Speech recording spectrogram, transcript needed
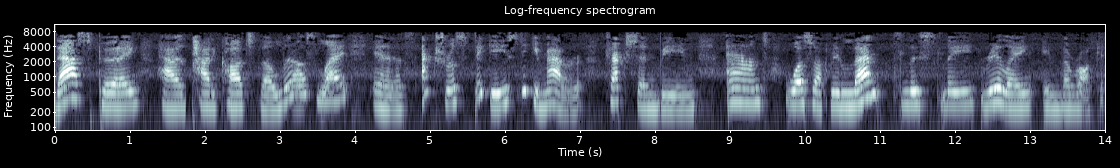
dust pudding had, had caught the little sleigh in its extra sticky, sticky matter traction beam and was relentlessly reeling in the rocket.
